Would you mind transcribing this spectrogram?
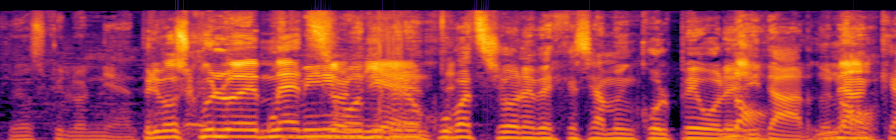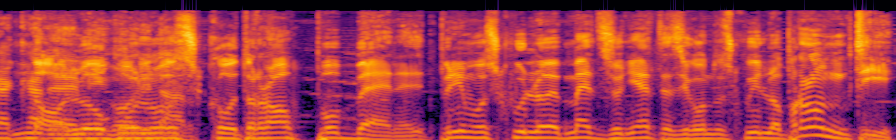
Primo squillo niente. Primo squillo e Un mezzo, minimo di niente. preoccupazione perché siamo in colpevole No, ritardo, no, neanche no, lo ritardo. conosco troppo bene. Primo squillo e mezzo, niente. Secondo squillo, pronti?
